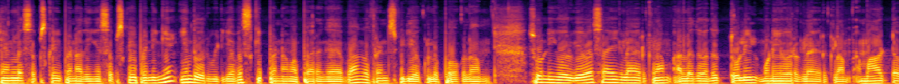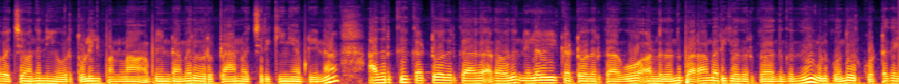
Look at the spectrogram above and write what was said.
சேனலை சப்ஸ்கிரைப் பண்ணாதீங்க. சப்ஸ்கிரைப் பண்ணிங்க. இந்த ஒரு வீடியோவை ஸ்கிப் பண்ணாமல் பாருங்கள் வாங்க ஃப்ரெண்ட்ஸ் வீடியோக்குள்ளே போகலாம். ஸோ நீங்கள் ஒரு விவசாயிகளாக இருக்கலாம் அல்லது வந்து தொழில் முனைவோர்களாக இருக்கலாம். மாட்டை வச்சு வந்து நீங்கள் ஒரு தொழில் பண்ணலாம் அப்படின்ற மாதிரி ஒரு பிளான் வச்சுருக்கீங்க அப்படின்னா அதற்கு கட்டுவதற்காக அதாவது நிழலில் கட்டுவதற்காகவோ அல்லது வந்து பராமரிக்குவதற்காக வந்து உங்களுக்கு வந்து ஒரு கொட்டகை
